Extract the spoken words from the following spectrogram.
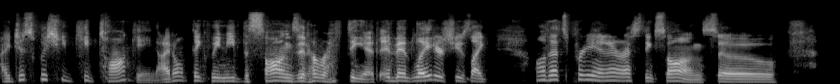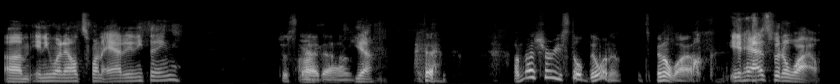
I just wish he'd keep talking. I don't think we need the songs interrupting it. And then later she was like, "Oh, that's pretty interesting song." So, um, anyone else want to add anything? Just that, um, yeah. I'm not sure he's still doing them. It's been a while. It has been a while.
